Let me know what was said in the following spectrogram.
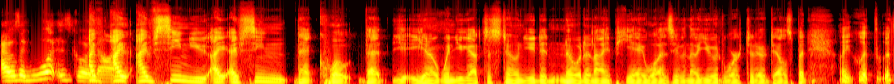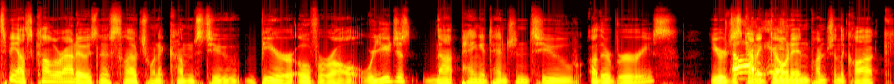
I was like, what is going I've, on? I, I've seen you. I, I've seen that quote that you, you, know when you got to Stone, you didn't know what an IPA was, even though you had worked at Odell's. But like, let, let's be honest, Colorado is no slouch when it comes to beer overall. Were you just not paying attention to other breweries? You were just oh, kind of going in, punching the clock.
